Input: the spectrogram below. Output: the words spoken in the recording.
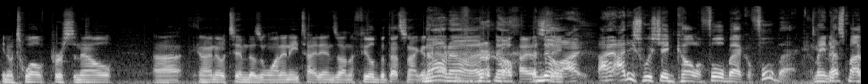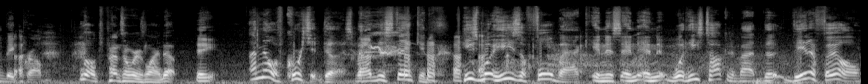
you know, 12 personnel. Uh, and I know Tim doesn't want any tight ends on the field, but that's not going to No, happen. no, for no, Ohio no. State. I, I I just wish they'd call a fullback a fullback. I mean, that's my big problem. Well, it depends on where he's lined up. They, I know, of course it does, but I'm just thinking he's he's a fullback in this, and, and what he's talking about the the NFL,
